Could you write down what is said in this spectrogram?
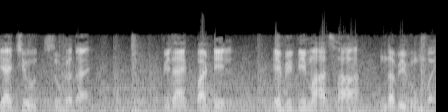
याची उत्सुकता आहे. विनायक पाटील एबीपी माझा नवी मुंबई.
